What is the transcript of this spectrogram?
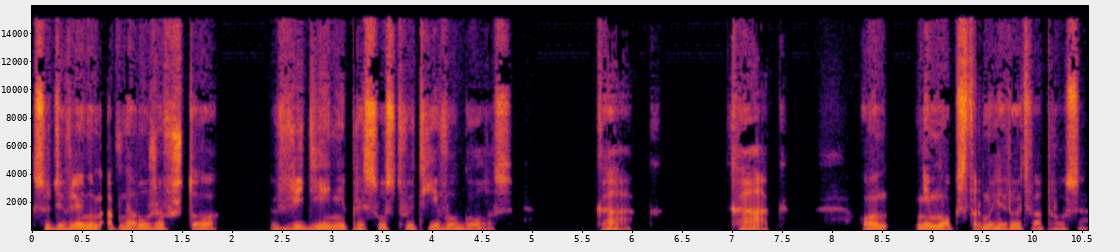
с удивлением обнаружив, что в видении присутствует его голос. Как? Как? Он не мог сформулировать вопроса.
